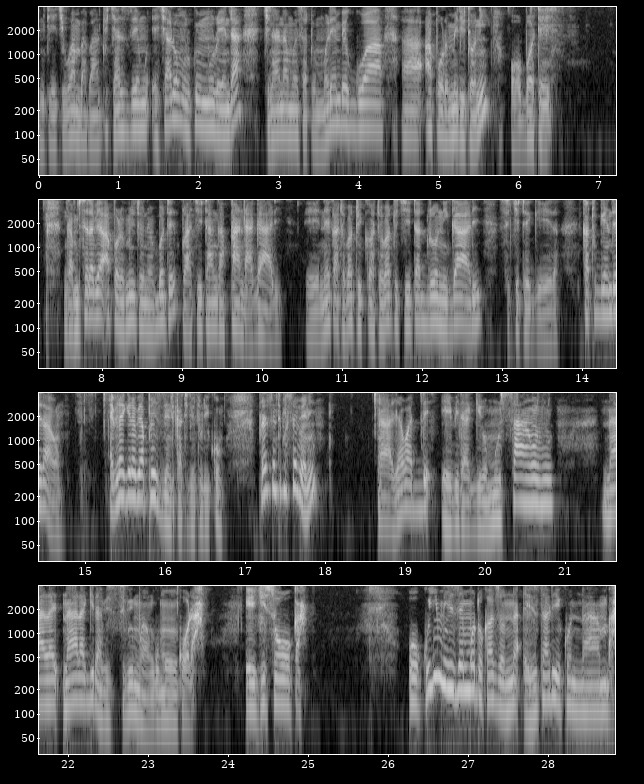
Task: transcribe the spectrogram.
nti ekiwamba abantu kyazzeemu ekyalo mu 1983 mu mulembe gwa apollo militon obote nga biseera bya apollo milton obote twakiyitanga panda gaali. E, naye katoba tukiyita drone gaali sikitegeera. Katugenderaawo ebiragiro bya pulezidenti kati bye tuliko. Pulezidenti museveni yawadde ebiragiro musanvu n'alagira bisibwe mwangu mu nkola. Ekisooka okuyimiriza emmotoka zonna ezitaliiko nnamba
